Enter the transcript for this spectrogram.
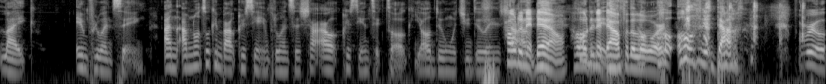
like influencing? And I'm not talking about Christian influencers. Shout out Christian TikTok. Y'all doing what you're doing. Shout Holding out- it down. Holding it down for the Lord. ho- holding it down. for real.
